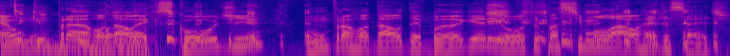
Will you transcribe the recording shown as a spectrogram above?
é um pra o rodar o. Xcode, um pra rodar o debugger e outro pra simular o headset.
